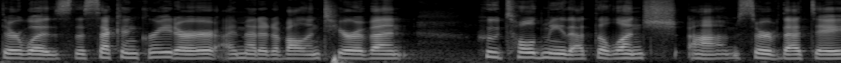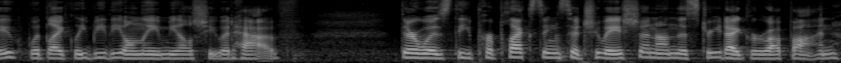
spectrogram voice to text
There was the second grader I met at a volunteer event who told me that the lunch um, served that day would likely be the only meal she would have. There was the perplexing situation on the street I grew up on.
